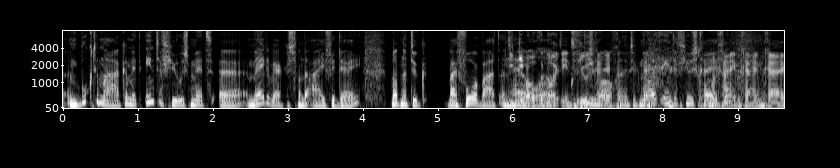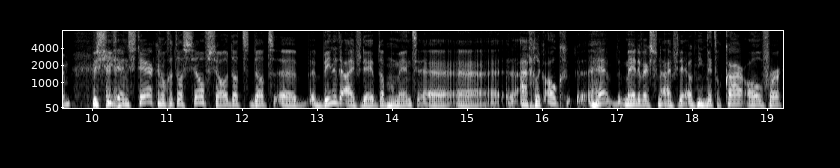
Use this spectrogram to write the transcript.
een boek te maken met interviews met medewerkers van de AIVD. Wat natuurlijk bij voorbaat een Die- die mogen nooit interviews die geven. mogen natuurlijk nooit interviews geven. geheim, geheim, geheim. Precies, en sterker nog, het was zelfs zo dat, dat eh, binnen de IVD op dat moment eh, eh, eigenlijk ook eh, hè, de medewerkers van de IVD ook niet met elkaar over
